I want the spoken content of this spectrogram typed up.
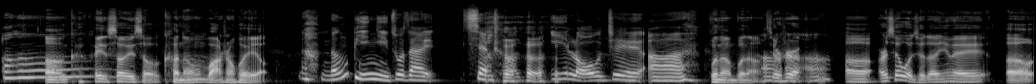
哦，嗯，可可以搜一搜，可能网上会有。那能比你坐在现场 一楼这啊？不能不能，就是呃，而且我觉得，因为呃，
